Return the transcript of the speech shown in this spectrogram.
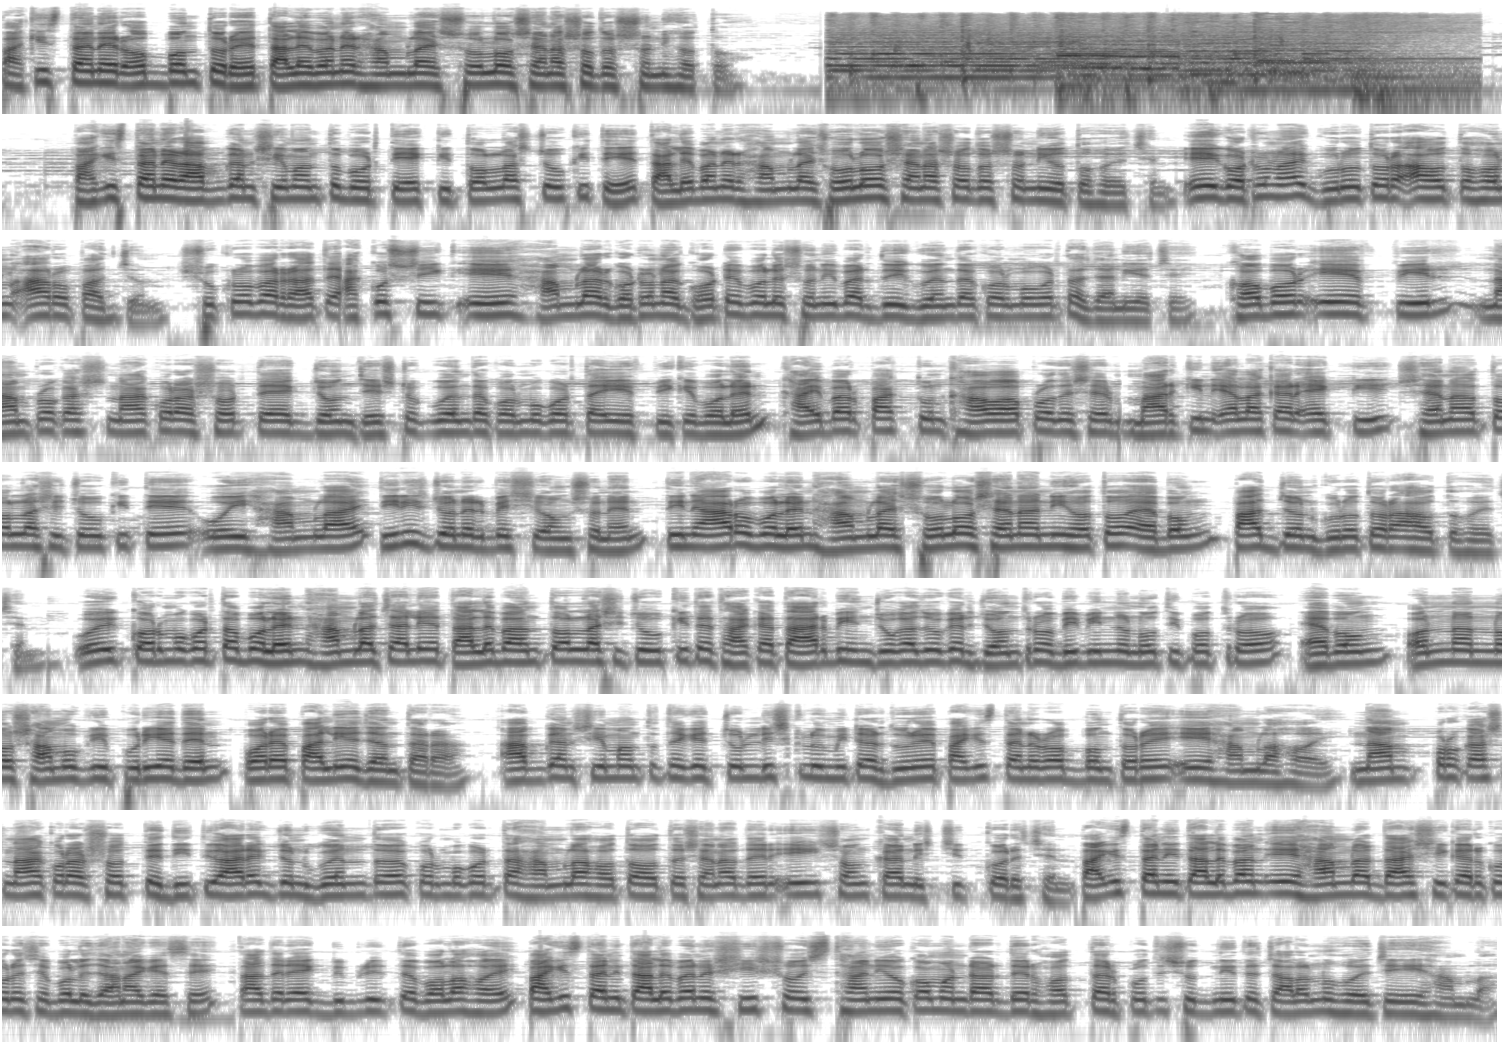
পাকিস্তানের অভ্যন্তরে তালেবানের হামলায় ষোলো সেনা সদস্য নিহত। পাকিস্তানের আফগান সীমান্তবর্তী একটি তল্লাশ চৌকিতে তালেবানের হামলায় ষোলো সেনা সদস্য নিহত হয়েছেন। এই ঘটনায় গুরুতর আহত হন আরও পাঁচজন। শুক্রবার রাতে আকস্মিক এ হামলার ঘটনা ঘটে বলে শনিবার দুই গোয়েন্দা কর্মকর্তা জানিয়েছে। খবর এএফপির নাম প্রকাশ না করার শর্তে একজন জ্যেষ্ঠ গোয়েন্দা কর্মকর্তা এএফপিকে বলেন, খাইবার পাখতুন খাওয়া প্রদেশের মার্কিন এলাকার একটি সেনা তল্লাশি চৌকিতে ওই হামলায় তিরিশ জনের বেশি অংশ নেন। তিনি আরও বলেন, হামলায় ষোলো সেনা নিহত এবং পাঁচজন গুরুতর আহত হয়েছেন। ওই কর্মকর্তা বলেন, হামলা চালিয়ে তালেবান তল্লাশি চৌকিতে থাকা তারবিন যোগাযোগের যন্ত্র, বিভিন্ন নথিপত্র এবং অন্যান্য সামগ্রী পুড়িয়ে দেন, পরে পালিয়ে যান তারা। আফগান সীমান্ত থেকে চল্লিশ কিলোমিটার দূরে পাকিস্তানের অভ্যন্তরে এই হামলা হয়। নাম প্রকাশ না করার সত্ত্বে দ্বিতীয় আরেকজন গোয়েন্দা কর্মকর্তা হামলা হতাহত সেনাদের এই সংখ্যা নিশ্চিত করেছেন। পাকিস্তানি তালেবান এই হামলার দায় স্বীকার করেছে বলে জানা গেছে। তাদের এক বিবৃতিতে বলা হয়, পাকিস্তানি তালেবানের শীর্ষ স্থানীয় কমান্ডারদের হত্যার প্রতিশোধ নিতে চালানো হয়েছে এই হামলা।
